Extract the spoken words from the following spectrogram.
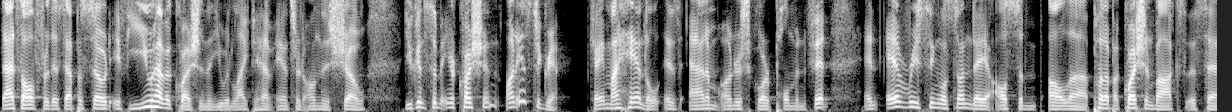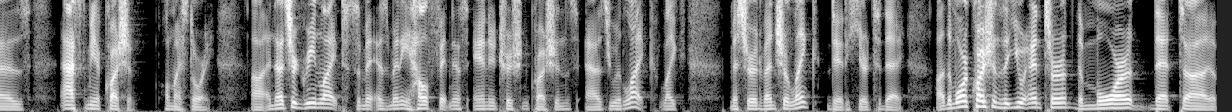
that's all for this episode. If you have a question that you would like to have answered on this show, you can submit your question on Instagram Okay, my handle is Adam underscore Poehlmann Fit, and every single Sunday I'll sub, I'll uh, put up a question box that says "Ask me a question" on my story, uh, and that's your green light to submit as many health, fitness, and nutrition questions as you would like, like Mr. Adventure Link did here today. Uh, the more questions that you enter, the more that uh,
